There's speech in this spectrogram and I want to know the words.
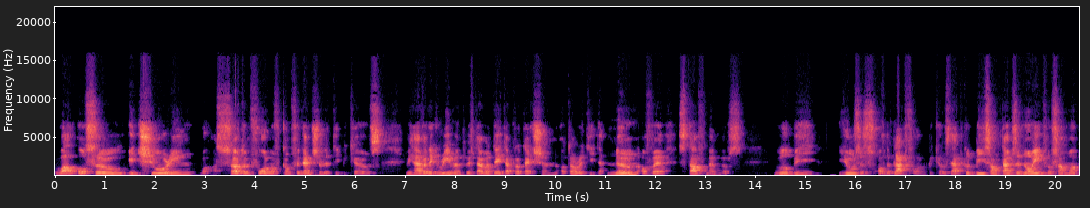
while also ensuring well, a certain form of confidentiality because we have an agreement with our data protection authority that none of the staff members will be users of the platform because that could be sometimes annoying for someone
